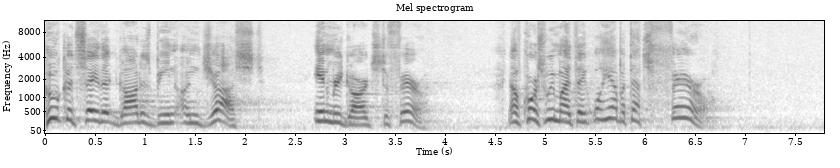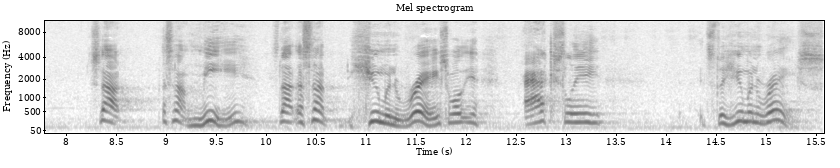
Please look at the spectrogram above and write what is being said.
Who could say that God is being unjust in regards to Pharaoh? Now, of course, we might think, well, yeah, but that's Pharaoh. It's not, that's not me. It's not, that's not human race. Well, actually, it's the human race.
